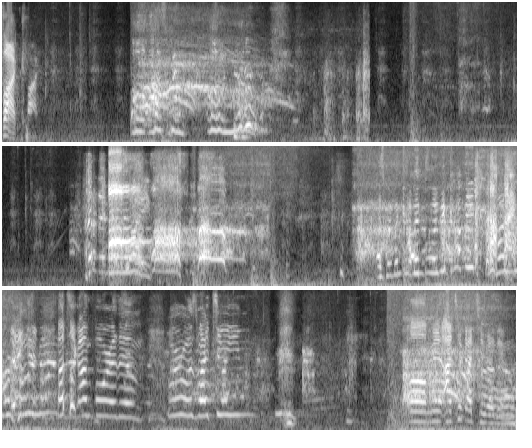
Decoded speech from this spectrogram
Fuck. Fuck. Oh, Aspen! Oh no! How did I oh, oh, oh. We're coming, boy, we're coming! That's we're coming, man! I'm four of them! Where was my team? oh man, I took out two of them.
